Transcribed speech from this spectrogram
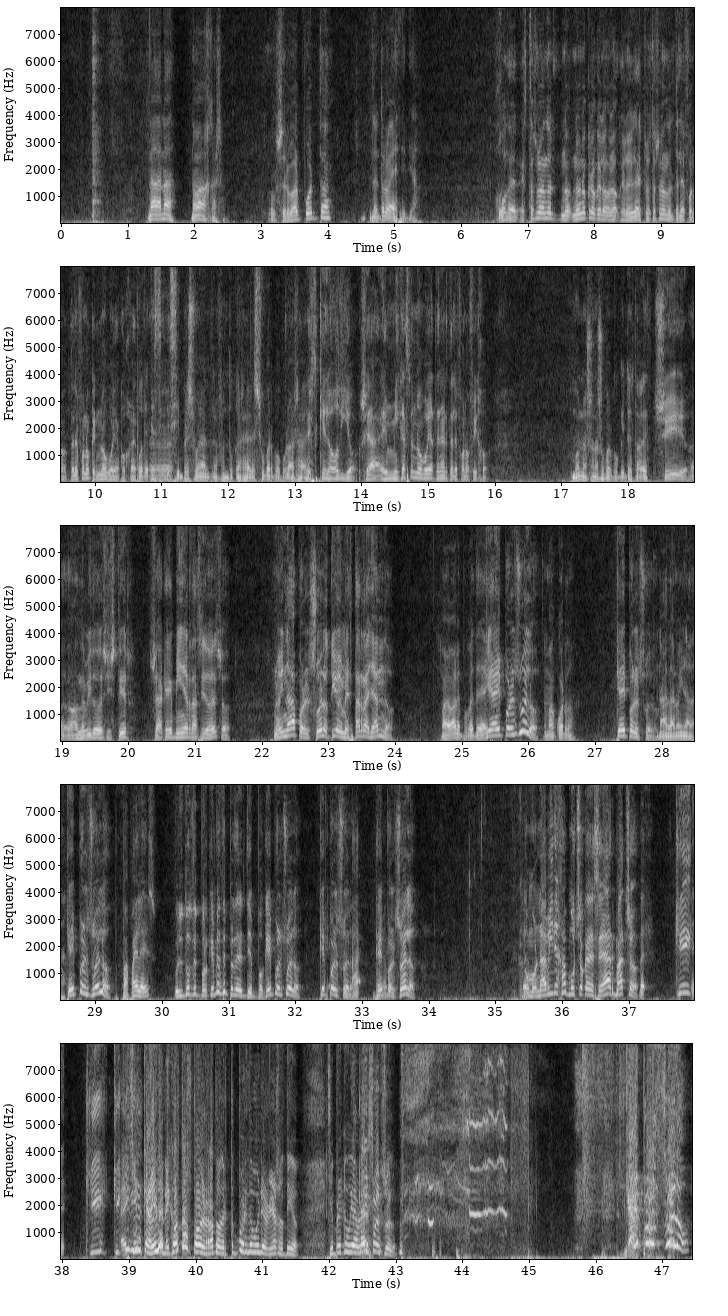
Nada, nada. No me hagas caso. Observar puerta. No te lo voy a decir ya. Joder, está sonando... el- No, no, no creo que lo, que lo digáis, pero está sonando el teléfono. Teléfono que no voy a coger. Puede que Eh, si- siempre suena el teléfono en tu casa. Eres súper popular, ¿sabes? Es que lo odio. O sea, en mi casa no voy a tener teléfono fijo. Bueno, suena súper poquito esta vez. Sí, han debido de existir. O sea, ¿qué mierda ha sido eso? No hay nada por el suelo, tío, y me está rayando. Vale, vale, pues vete de ahí. ¿Qué hay por el suelo? No me acuerdo. ¿Qué hay por el suelo? Nada, no hay nada. ¿Qué hay por el suelo? Papeles. Pues entonces, ¿por qué me haces perder el tiempo? ¿Qué hay por el suelo? ¿Qué hay por el suelo? Ah, ¿Qué hay por el suelo? Como Navi deja mucho que desear, macho. ¿Qué? eh, ¿Qué? ¿Qué? Es increíble, me cortas todo el rato, me estoy poniendo muy nervioso, tío. Siempre que voy a ¿Qué hablar... hay por el suelo? ¿Qué hay por el suelo?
